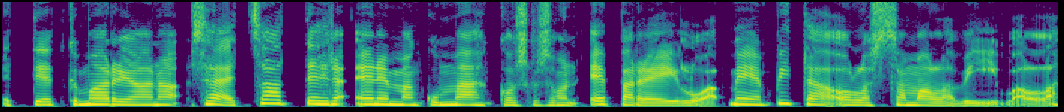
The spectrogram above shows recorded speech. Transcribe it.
Että tiedätkö Mariana, sä et saa tehdä enemmän kuin mä, koska se on epäreilua. Meidän pitää olla samalla viivalla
